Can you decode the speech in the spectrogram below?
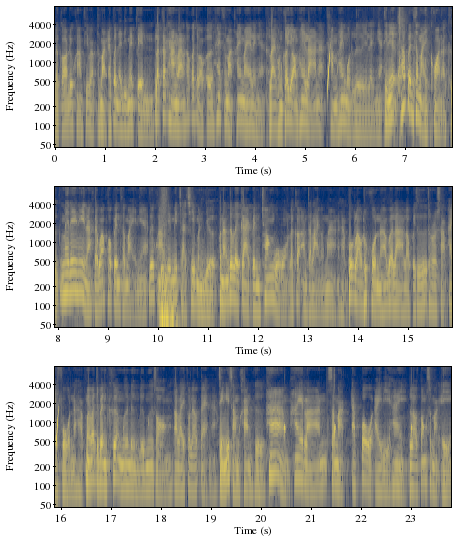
แล้วก็ด้วยความที่แบบสมัคร Apple ID ไม่เป็น แล้วก็ทางร้านเขาก็จะแบบเออให้สมัครให้ไหมอะไรเงี้ยหลายคนก็ยอมให้ร้านอะทำให้หมดเลยอะไรเงี้ยทีนี้ถ้าเป็นสมัยก่อนอะคือไม่ได้นี่นะ แต่ว่าพอเป็นสมัยเนี้ยด้วยความที่มิจฉาชีพมันเยอะเพราะนั้นก็เลยกลายเป็นช่องโหว่แล้วก็อันตรายมากๆนะครับพวกเราทุกคนนะเวลาเราไปซื้อโทรศัพท์ iPhone นะครับไม่ว่าจะเป็นเครื่องมือหนึ่งหรือมือสองอะไรก็แล้วแต่นะ สิ่งที่สำคัญคือห้ามให้ร้านสมัคร Apple ID ให้เราต้องสมัครเอง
